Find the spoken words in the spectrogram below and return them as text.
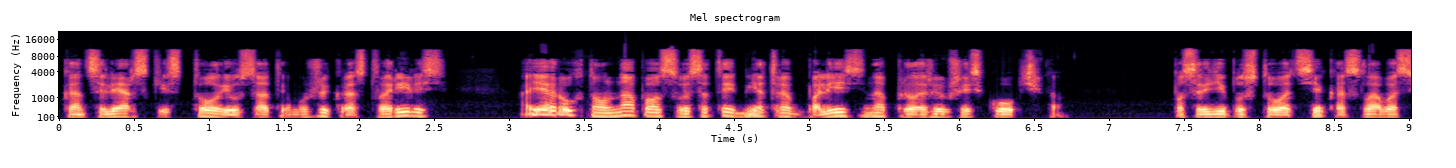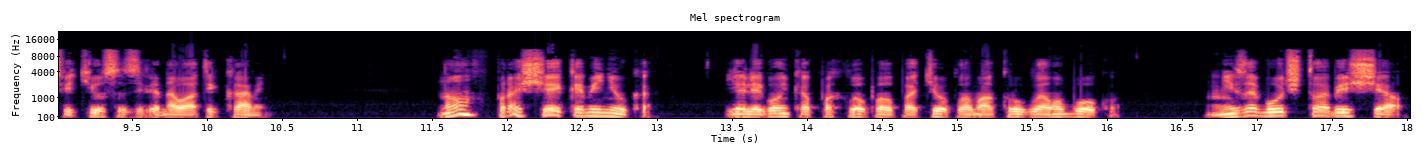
Канцелярский стол и усатый мужик растворились, а я рухнул на пол с высоты метра, болезненно приложившись копчиком. Посреди пустого отсека слабо светился зеленоватый камень. «Ну, прощай, Каменюка!» Я легонько похлопал по теплому округлому боку. «Не забудь, что обещал!»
